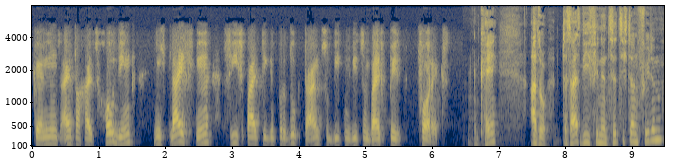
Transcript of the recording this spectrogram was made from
können uns einfach als Holding nicht leisten, zwiespaltige Produkte anzubieten, wie zum Beispiel Forex. Okay, also das heißt, wie finanziert sich dann Freedom?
